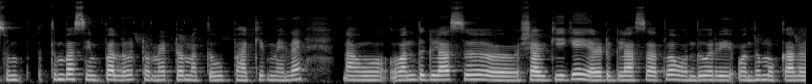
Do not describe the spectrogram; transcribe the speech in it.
ಸುಂಪ್ ತುಂಬ ಸಿಂಪಲ್ಲು ಟೊಮೆಟೊ ಮತ್ತು ಉಪ್ಪು ಹಾಕಿದ ಮೇಲೆ ನಾವು ಒಂದು ಗ್ಲಾಸು ಶಾವಿಗೆಗೆ ಎರಡು ಗ್ಲಾಸ್ ಅಥವಾ ಒಂದೂವರೆ, ಒಂದು ಮುಕ್ಕಾಲು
